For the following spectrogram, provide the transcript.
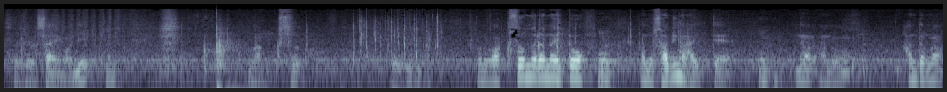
それでは最後にワックス。このワックスを塗らないとはい。あの錆が入ってはいなあのハンダが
